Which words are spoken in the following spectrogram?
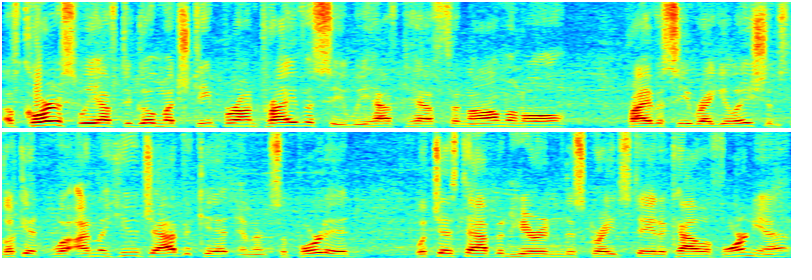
of course, we have to go much deeper on privacy. We have to have phenomenal privacy regulations. Look at what I'm a huge advocate and I'm supported what just happened here in this great state of California,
